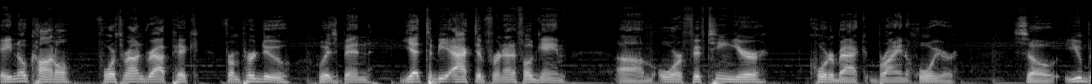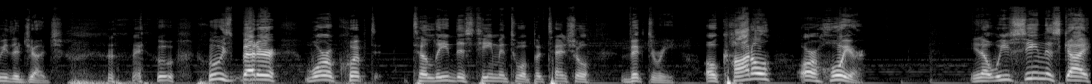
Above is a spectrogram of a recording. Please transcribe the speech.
Aidan O'Connell, fourth round draft pick from Purdue, who has been yet to be active for an NFL game, um, or 15 year quarterback Brian Hoyer. So you be the judge. Who who's better, more equipped to lead this team into a potential victory? O'Connell or Hoyer? You know, we've seen this guy,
